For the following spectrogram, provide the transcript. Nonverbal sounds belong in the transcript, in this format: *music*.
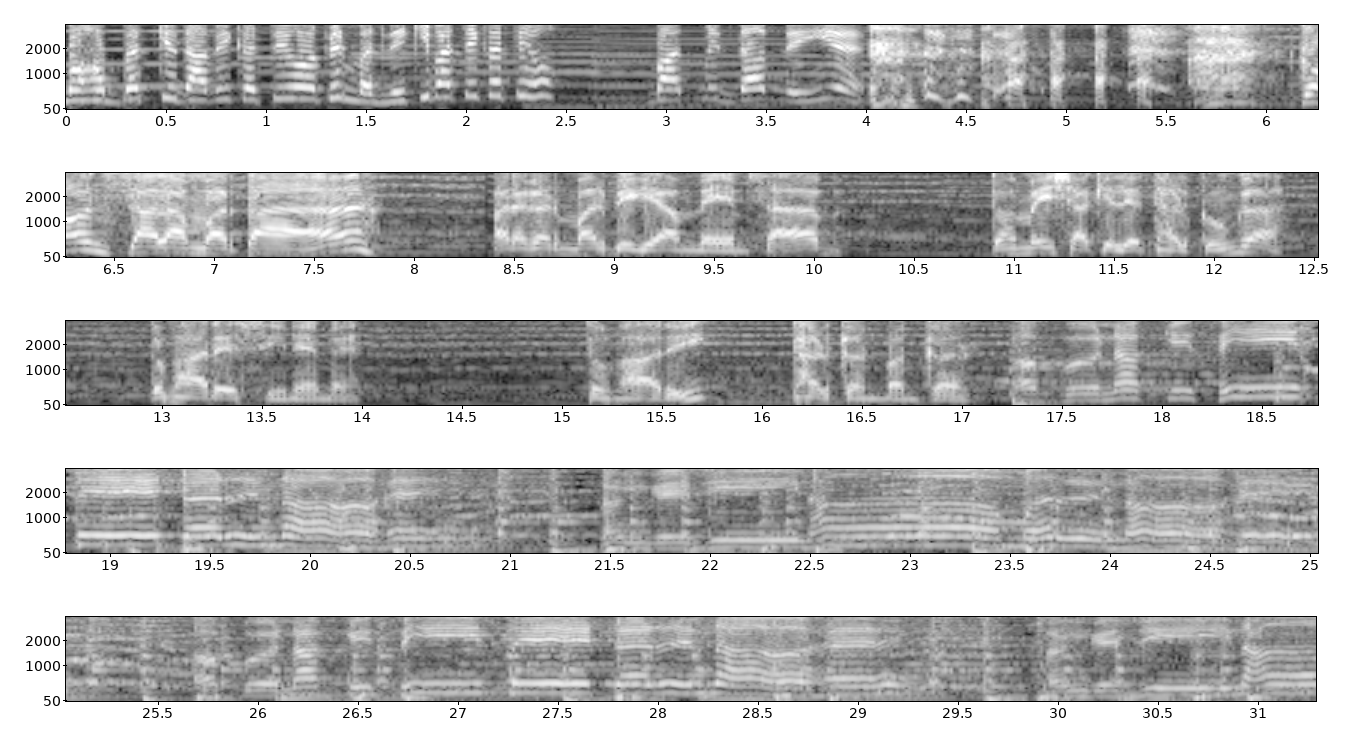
मोहब्बत के दावे करते हो और फिर मरने की बातें करते हो? बात में दम नहीं है। *laughs* कौन साला मरता है हाँ? और अगर मर भी गया मेम साहब तो हमेशा के लिए धड़कूँगा तुम्हारे सीने में। तुम्हारी धड़कन बनकर। अब न किसी से डरना है संग जीना मरना है। अब न किसी से डरना है जीना।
